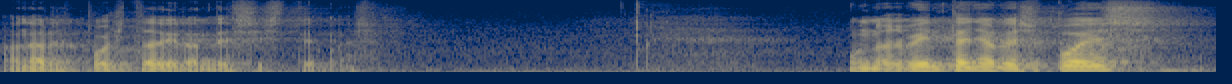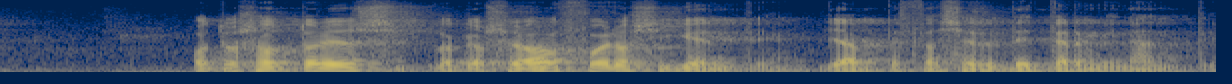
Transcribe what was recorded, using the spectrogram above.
a una respuesta de grandes sistemas. Unos 20 años después, otros autores lo que observaban fue lo siguiente, ya empezó a ser determinante.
